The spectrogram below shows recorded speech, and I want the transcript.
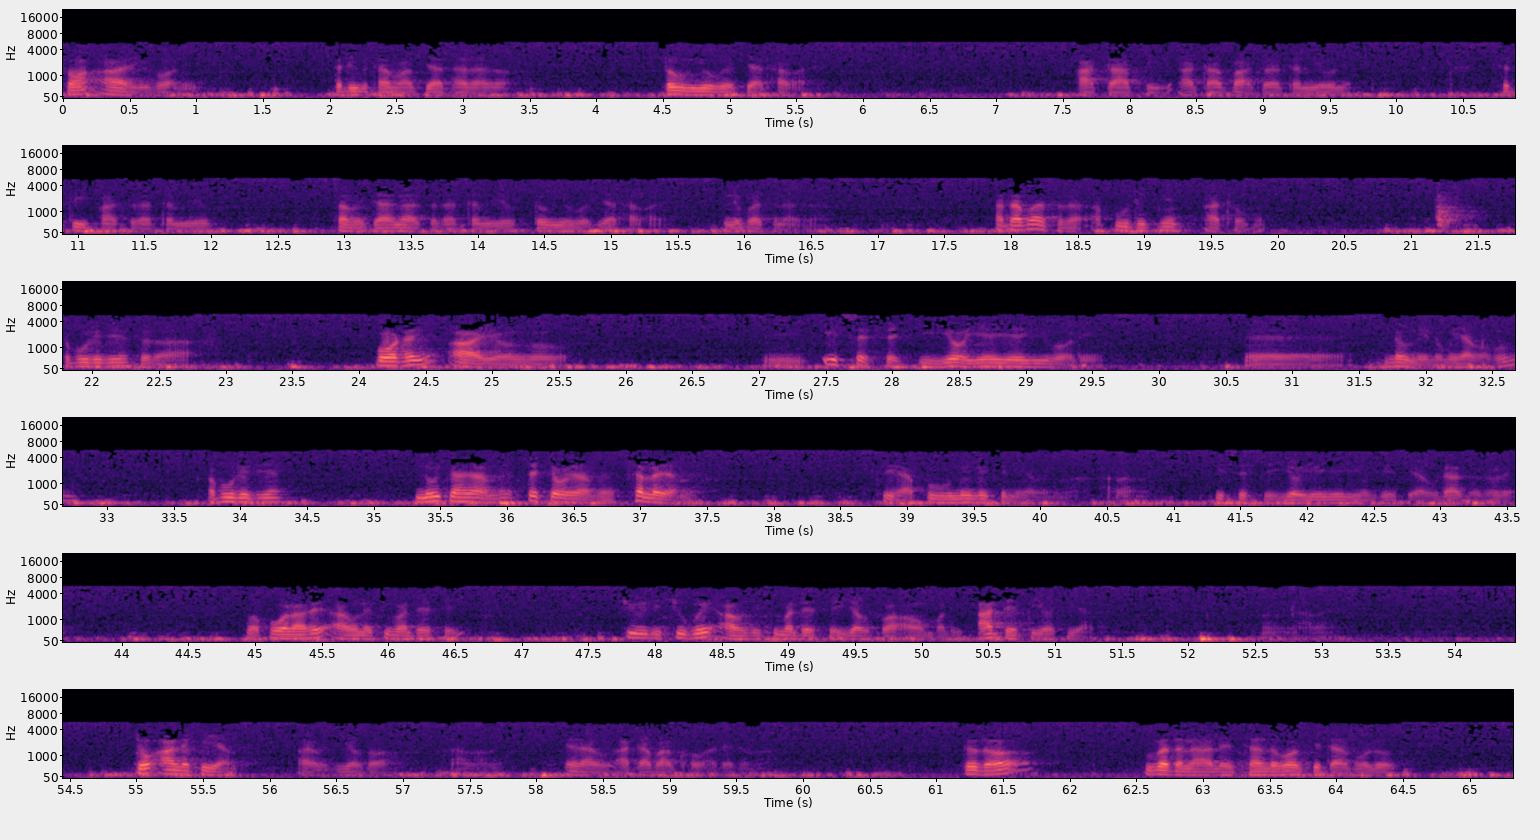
သွမ်းအားတွေပေါ့လေတတိပဌာမှာပြထားတာတော့သုံးမျိုးပဲပြထားပါတယ်အာတာပိအာတာပဆိုတာတစ်မျိုးနဲ့စတိပါဆိုတာတစ်မျိုး သမဇာနာဆိုတာတစ်မျိုးသုံးမျိုးပဲပြထားပါတယ်အနုပသနာဆိုတာအာတာပဆိုတာအပူတပြင်းအထုံးမှုအပူတပြင်းဆိုတာပေါ်တိုင်းအာယုံကိုဒီအစ်ဆက်ဆက်ကြီးရော့ရဲရဲကြီးပေါ့လေအဲလုံနေလို့မရပါဘူးအပူတပြင်းနိုးကြရမယ်တက်ကြောရမယ်ဆက်လက်ရမယ်ဒီဟာပူနေလို့ဖြစ်နေရမယ်ဟုတ်လား ဒီစစ်စစ်ရုပ်ရည်ရည်ရုံဖြစ်เสียဥဒါဆိုတော့လေပေါ်ပေါ်လာတဲ့အာရုံနဲ့ရှိမှတ်တဲ့စိတ်ကျူကျူခွင်းအာရုံရှိမှတ်တဲ့စိတ်ရောက်သွားအောင်ပေါ့လေအားတက်ပြီးတော့ရှိရတယ်ဟုတ်လားပဲတော့အားလည်းပြရမယ်အာရုံရောက်တော့ဒါပါပဲအဲ့ဒါကိုအတ္တပခေါ်ပါတယ်တော့သို့တော့ဥပဒနာလည်းသံသဘောဖြစ်တာမို့လို့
